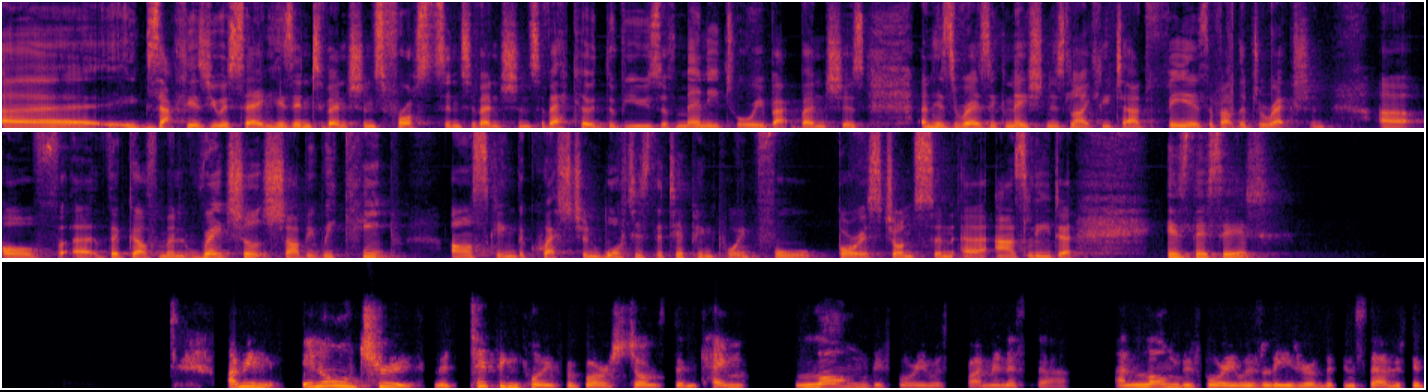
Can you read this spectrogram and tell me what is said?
Uh, exactly as you were saying, his interventions, Frost's interventions, have echoed the views of many Tory backbenchers, and his resignation is likely to add fears about the direction uh, of uh, the government. Rachel Shabi, we keep asking the question what is the tipping point for Boris Johnson uh, as leader? Is this it? I mean, in all truth, the tipping point for Boris Johnson came long before he was prime minister and long before he was leader of the Conservative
